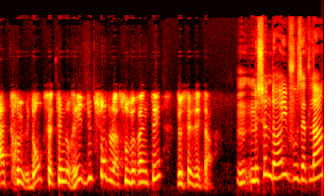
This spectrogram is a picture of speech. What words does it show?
accrue. Donc, c'est une réduction de la souveraineté de ces États. Monsieur Ndoye, vous êtes là?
